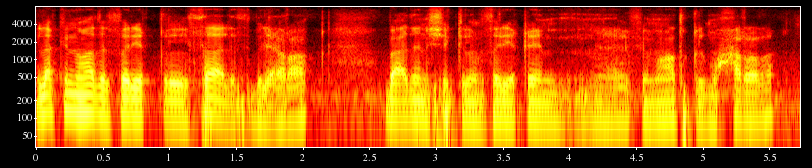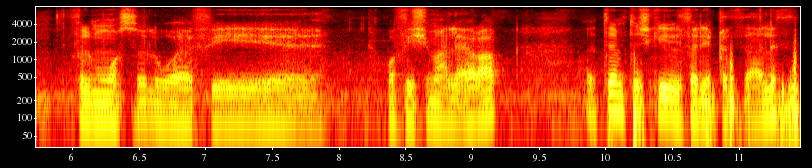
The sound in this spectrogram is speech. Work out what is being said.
لكنه هذا الفريق الثالث بالعراق. بعد أن شكل فريقين في المناطق المحررة في الموصل وفي وفي شمال العراق تم تشكيل الفريق الثالث. آه،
